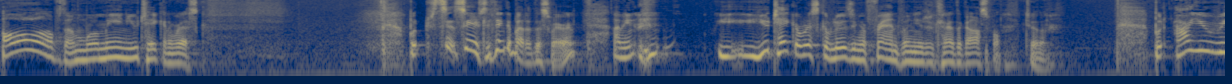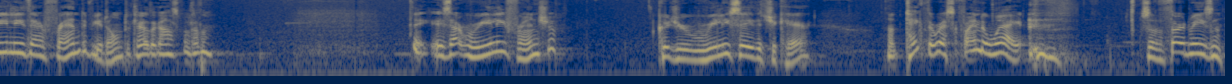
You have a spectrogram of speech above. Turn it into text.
All of them will mean you taking a risk. But seriously, think about it this way, right? I mean, you take a risk of losing a friend when you declare the gospel to them. But are you really their friend if you don't declare the gospel to them? Is that really friendship? Could you really say that you care? Now, take the risk, find a way. so the third reason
